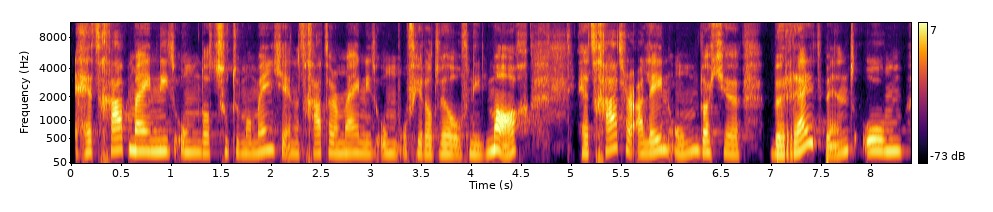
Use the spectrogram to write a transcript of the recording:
het gaat mij niet om dat zoete momentje. En het gaat er mij niet om of je dat wel of niet mag. Het gaat er alleen om dat je bereid bent om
